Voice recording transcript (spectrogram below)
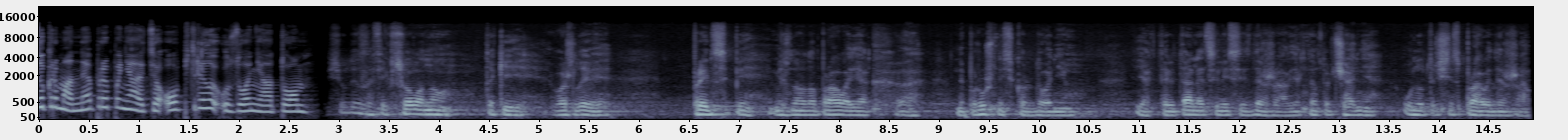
Зокрема, не припиняються обстріли у зоні АТО. Всюди зафіксовано такі важливі принципи міжнародного права, як е, непорушність кордонів, як територіальна цілісність держав, як невтручання у внутрішні справи держав,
